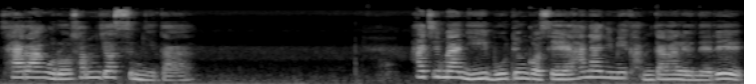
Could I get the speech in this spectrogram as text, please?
사랑으로 섬겼습니다. 하지만 이 모든 것에 하나님이 감당할 은혜를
